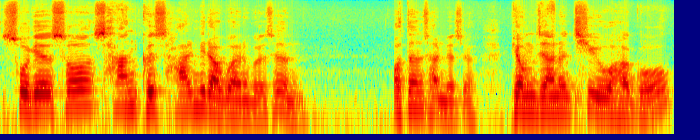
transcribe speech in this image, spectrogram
속에서 산 그 삶이라고 하는 것은 어떤 삶이었어요? 병자는 치유하고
